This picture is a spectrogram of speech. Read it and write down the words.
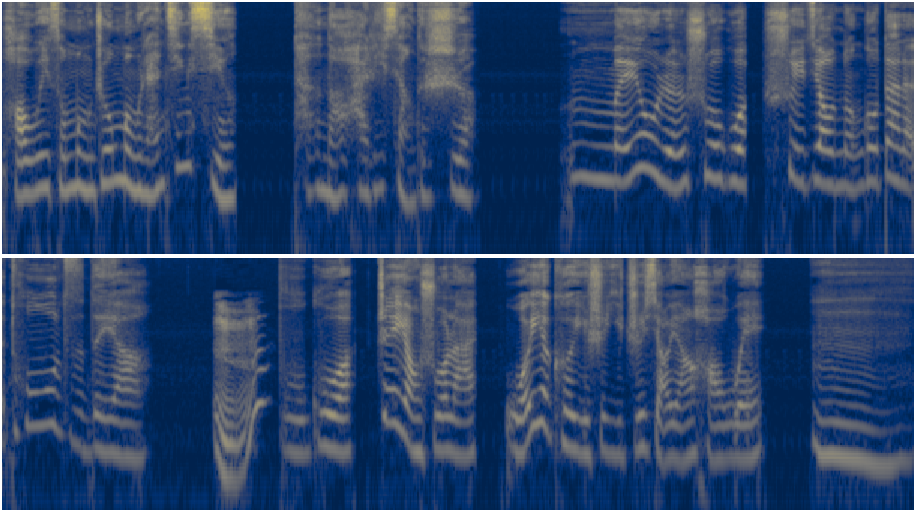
豪威从梦中猛然惊醒，他的脑海里想的是：没有人说过睡觉能够带来兔子的呀。嗯，不过这样说来，我也可以是一只小羊豪威。嗯，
